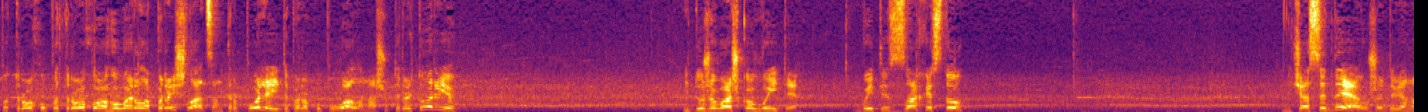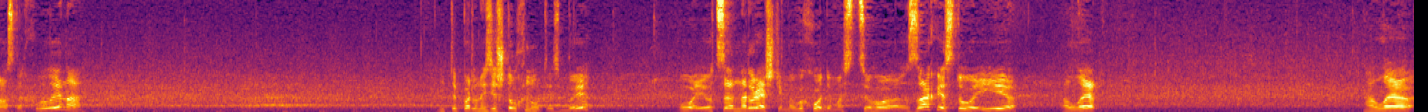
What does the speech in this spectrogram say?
потроху-потроху, а Говерла перейшла центр поля і тепер окупувала нашу територію. І дуже важко вийти. Вийти з захисту. Ну, Час іде, уже 90 хвилина. І тепер не зіштовхнутись би. Ой, оце нарешті ми виходимо з цього захисту і. Але. Але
